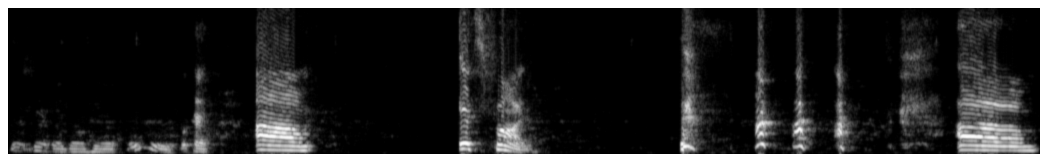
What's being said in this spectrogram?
Where, where did I go here? Ooh. Okay. Um. It's fun. um.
